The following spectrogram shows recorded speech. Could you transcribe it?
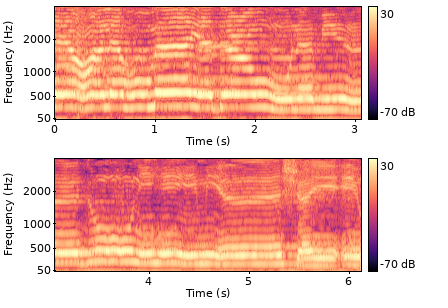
يعلم ما يدعون من دونه من شيء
